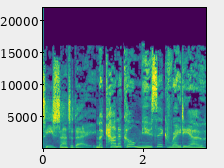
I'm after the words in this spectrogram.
Party Saturday. Mechanical Music Radio.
